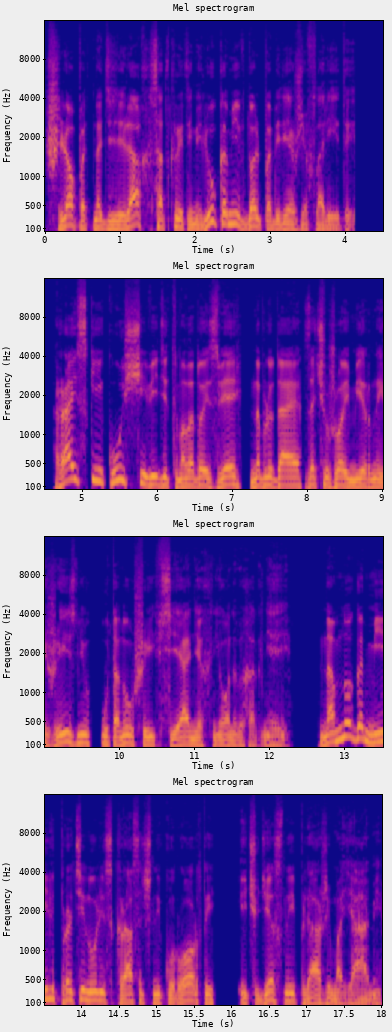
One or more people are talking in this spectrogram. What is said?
шлепать на дизелях с открытыми люками вдоль побережья Флориды. Райские кущи видит молодой зверь, наблюдая за чужой мирной жизнью, утонувшей в сияниях неоновых огней. На много миль протянулись красочные курорты и чудесные пляжи Майами.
